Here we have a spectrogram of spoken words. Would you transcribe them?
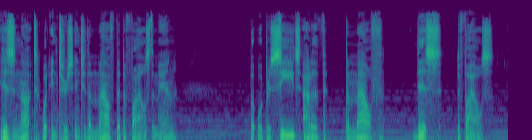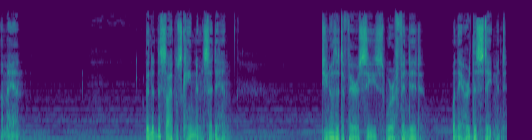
It is not what enters into the mouth that defiles the man, but what proceeds out of the mouth, this defiles a man. Then the disciples came to him and said to him, Do you know that the Pharisees were offended when they heard this statement?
